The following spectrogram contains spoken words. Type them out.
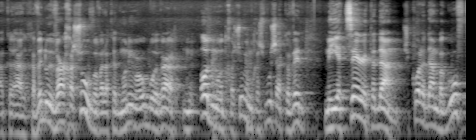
הכבד הוא איבר חשוב, אבל הקדמונים ראו בו איבר מאוד מאוד חשוב, הם חשבו שהכבד מייצר את הדם, שכל הדם בגוף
